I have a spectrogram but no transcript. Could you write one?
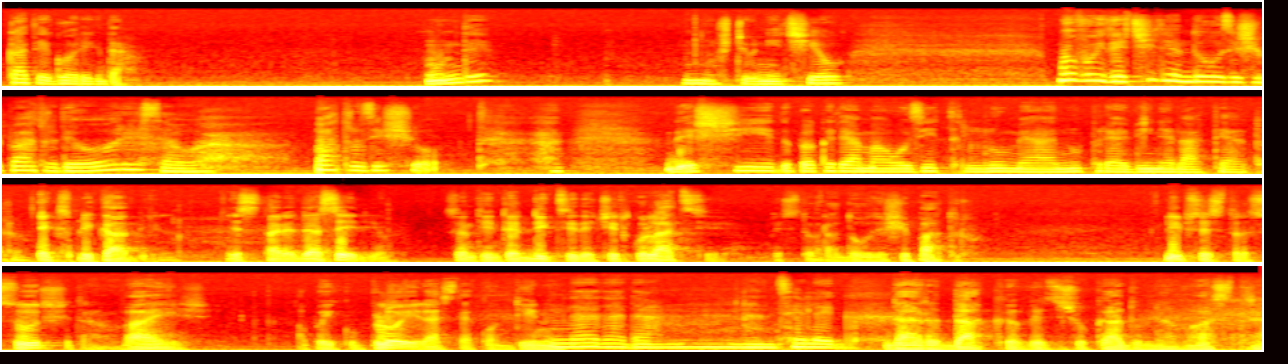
categoric da. Unde? Nu știu nici eu Mă voi decide în 24 de ore sau 48 Deși, după câte am auzit, lumea nu prea vine la teatru. Explicabil, este stare de asediu. Sunt interdicții de circulație. Peste ora 24 Lipse străsuri și tramvai și Apoi cu ploile astea continue. Da, da, da, înțeleg. Dar dacă veți juca dumneavoastră?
